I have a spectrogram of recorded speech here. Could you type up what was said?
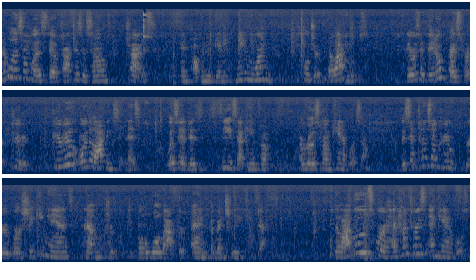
Cannibalism was the practice of some tribes in Papua New Guinea, mainly one culture, the Lapmus. There was a fatal price for Kuru. Kuru, or the laughing sickness, was a disease that came from arose from cannibalism. The symptoms of Kuru were shaking hands and uncontrollable laughter, and eventually death. The Latmus were headhunters and cannibals.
